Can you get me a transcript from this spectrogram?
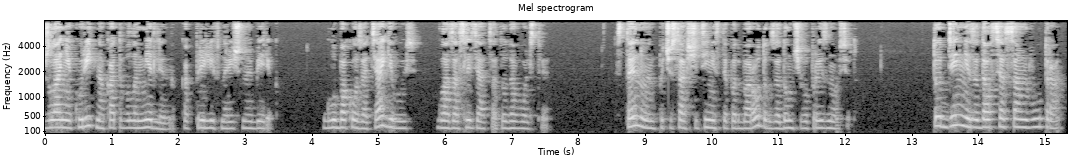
Желание курить накатывало медленно, как прилив на речной берег. Глубоко затягиваюсь, глаза слезятся от удовольствия. Стэнуэн, почесав щетинистый подбородок, задумчиво произносит. Тот день не задался с самого утра.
